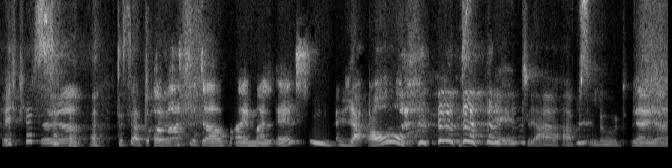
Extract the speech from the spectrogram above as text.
Echt jetzt? Ja, ja. Das ist ja toll. Was du da auf einmal essen? Ja, auch. Das geht, ja, absolut. Ja, ja.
